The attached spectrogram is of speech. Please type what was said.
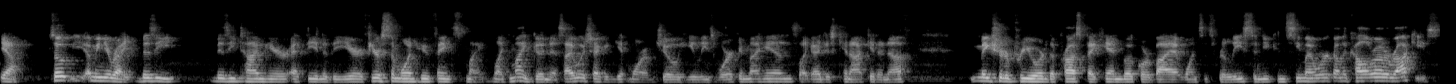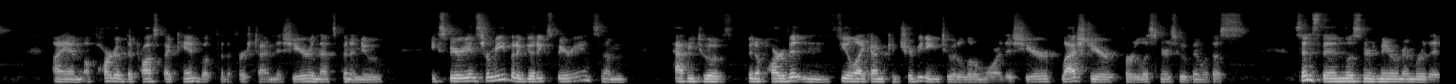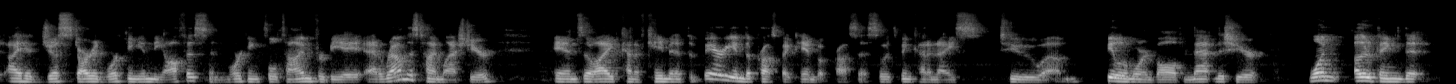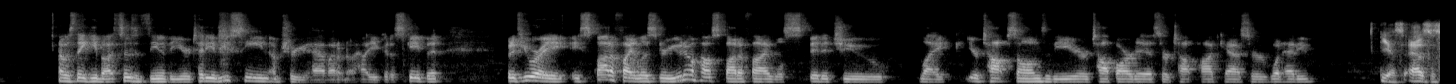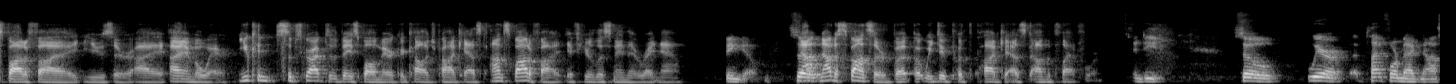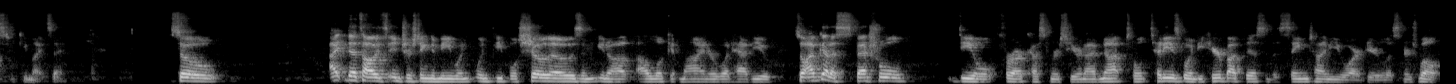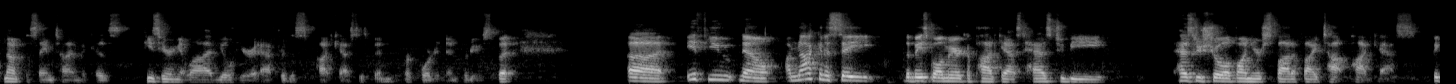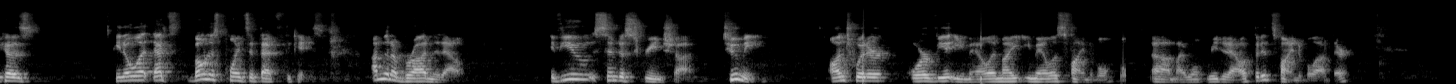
yeah. So I mean, you're right. Busy busy time here at the end of the year. If you're someone who thinks my like my goodness, I wish I could get more of Joe Healy's work in my hands. Like I just cannot get enough. Make sure to pre-order the prospect handbook or buy it once it's released, and you can see my work on the Colorado Rockies. I am a part of the prospect handbook for the first time this year, and that's been a new experience for me, but a good experience. And I'm happy to have been a part of it and feel like I'm contributing to it a little more this year. Last year, for listeners who have been with us since then, listeners may remember that I had just started working in the office and working full time for BA at around this time last year. And so I kind of came in at the very end of the prospect handbook process. So it's been kind of nice to um, be a little more involved in that this year. One other thing that I was thinking about since it's the end of the year. Teddy, have you seen? I'm sure you have. I don't know how you could escape it. But if you are a, a Spotify listener, you know how Spotify will spit at you like your top songs of the year, top artists, or top podcasts, or what have you. Yes, as a Spotify user, I, I am aware. You can subscribe to the Baseball America College podcast on Spotify if you're listening there right now. Bingo. So not, not a sponsor, but but we do put the podcast on the platform. Indeed. So we are platform agnostic, you might say so I, that's always interesting to me when, when people show those and you know I'll, I'll, look at mine or what have you. So i've got a special deal for our customers here and i've not told teddy is going to hear about this at the same time you are dear listeners. Well not at the same time because he's hearing it live. You'll hear it after this podcast has been recorded and produced. But uh, if you now i'm not going to say the baseball america podcast has to be has to show up on your spotify top podcasts because you know what? That's bonus points if that's the case. I'm going to broaden it out. If you send a screenshot to me on Twitter or via email, and my email is findable, Um, I won't read it out, but it's findable out there.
